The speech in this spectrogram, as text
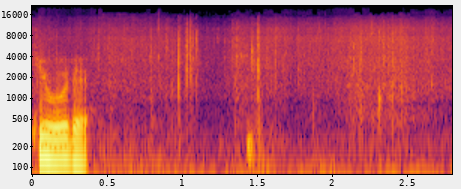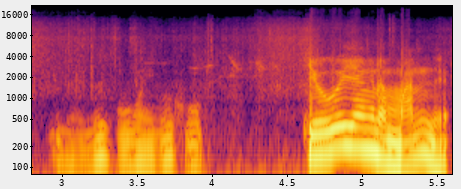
คิวเด็ดเดี๋ยวมือกูไม่มือกูคิวก็ยังน้ำมันเด็ด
